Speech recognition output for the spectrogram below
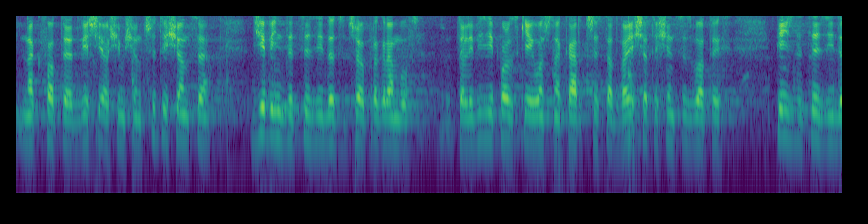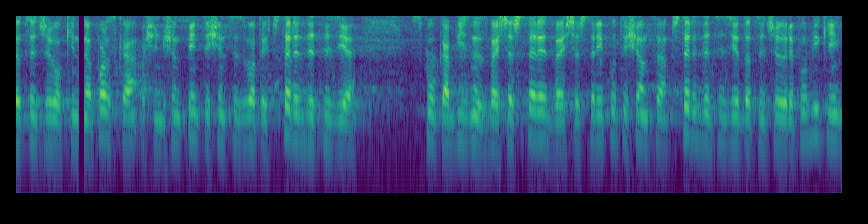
na kwotę 283 tysiące, 9 decyzji dotyczyło programów telewizji polskiej, łączna kar 320 tysięcy złotych, 5 decyzji dotyczyło Kino Polska, 85 tysięcy złotych, 4 decyzje spółka Biznes 24, 24,5 tysiąca, 4 decyzje dotyczyły Republiki,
